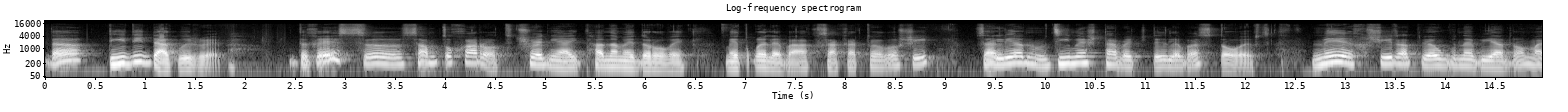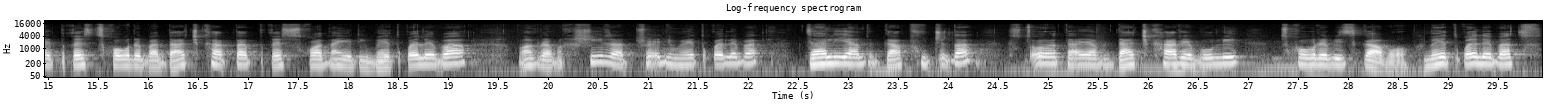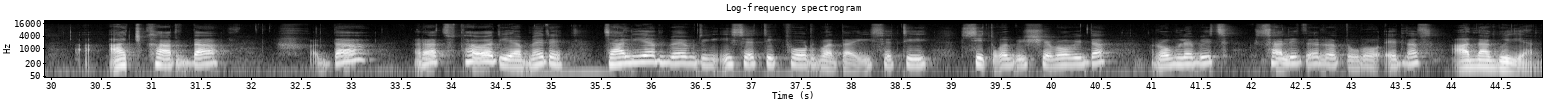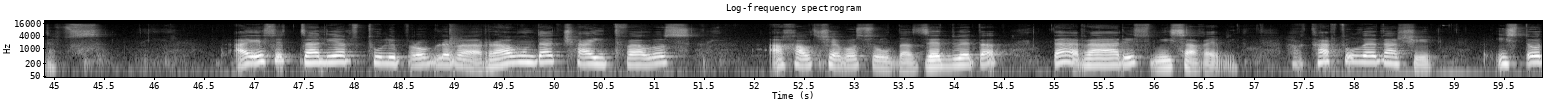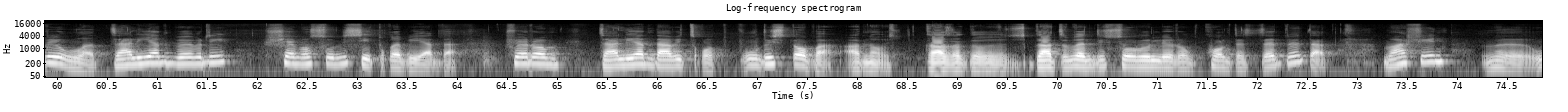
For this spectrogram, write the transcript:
და დიდი დაგვირვება. დღეს სამწუხაროდ ჩვენი აი თანამედროვე მეტყველება აქ საქართველოში ძალიან მძიმე შთაბეჭდილებას ტოვებს. მე ხშირად მეუბნებიან, რომ აი დღეს ცხოვრება დაჩქარდა, დღეს სხვანაირი მეტყველება, მაგრამ ხშირად ჩვენი მეტყველება ძალიან გაფუჭდა სწორედ აი ამ დაჩქარებული ცხოვრების გამო. მეტყველებაც აჩქარდა და რაც თავარია, მე ძალიან ბევრი ისეთი ფორმა და ისეთი სიტყვების შემოვიდა, რომლებიც სალიტერატურო ენას ანაგვიანებს. აი ეს ძალიან რთული პრობლემა რა უნდა ჩაითვალოს ახალ შემოსულ და ზედმეტად და რა არის მისაღები. ქართულ ენაში ისტორიულად ძალიან ბევრი შემოსული სიტყვებია და ჩვენ რომ ძალიან დავიწყოთ პურისტობა, ანუ გაწმენდის სურვილი რომ კონდეს ზედმეტად, მაშინ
